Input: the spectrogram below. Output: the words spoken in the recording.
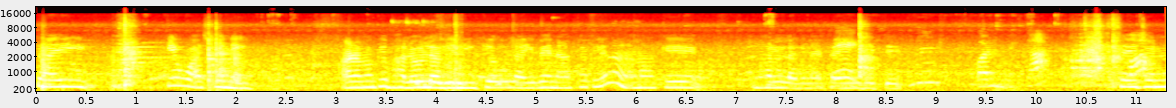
তাই কেউ আসেনি। আর আমাকে ভালো লাগেনি। কেউ লাইভে না থাকলে না আমাকে ভালো লাগে না টাইম দিতে। সেই জন্য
